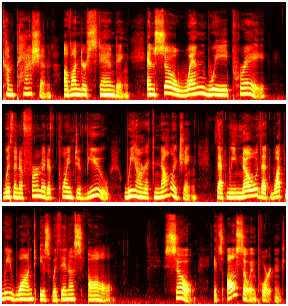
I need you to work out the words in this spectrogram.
compassion, of understanding. And so when we pray with an affirmative point of view, we are acknowledging that we know that what we want is within us all. So, it's also important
